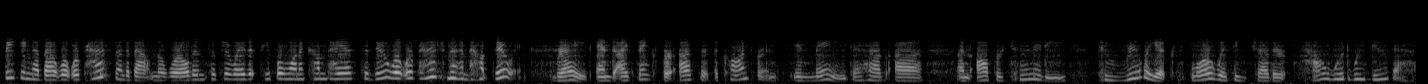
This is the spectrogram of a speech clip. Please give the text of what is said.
speaking about what we're passionate about in the world in such a way that people want to come pay us to do what we're passionate about doing. Right, and I think for us at the conference in May to have a, an opportunity to really explore with each other how would we do that.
